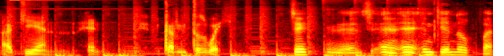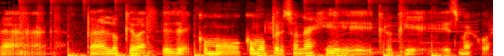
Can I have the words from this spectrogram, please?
aquí en, en, Carlitos Way. Sí, eh, entiendo para, para lo que vas. como, como personaje creo que es mejor.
